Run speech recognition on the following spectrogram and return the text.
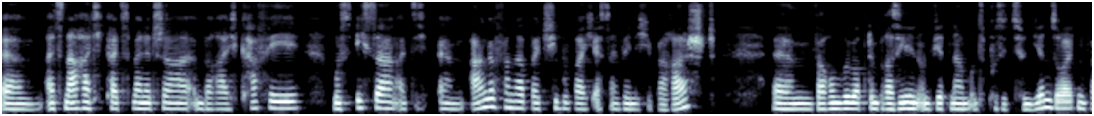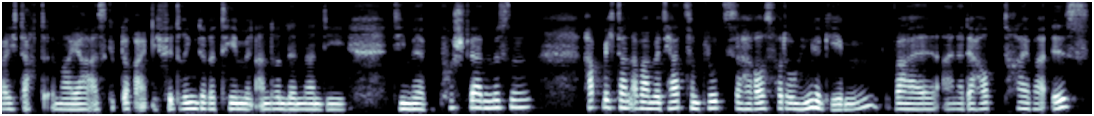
Ähm, als Nachhaltigkeitsmanager im Bereich Kaffee muss ich sagen, als ich ähm, angefangen habe bei Chibo, war ich erst ein wenig überrascht, ähm, warum wir überhaupt in Brasilien und Vietnam uns positionieren sollten, weil ich dachte immer, ja, es gibt doch eigentlich viel dringendere Themen in anderen Ländern, die, die mehr gepusht werden müssen. Hab mich dann aber mit Herz und Blut dieser Herausforderung hingegeben, weil einer der Haupttreiber ist,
